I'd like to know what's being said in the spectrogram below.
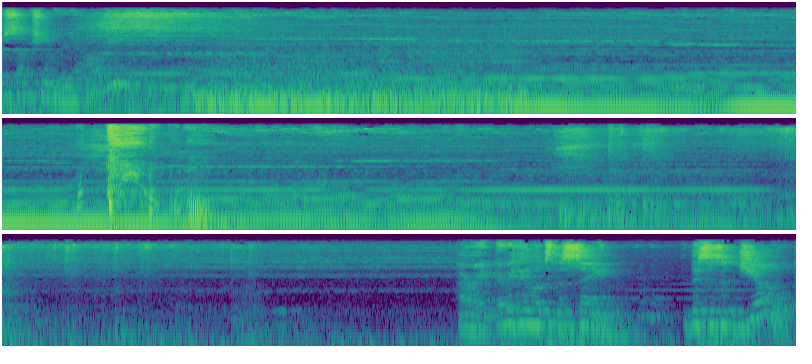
Perception of reality? All right, everything looks the same. This is a joke.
